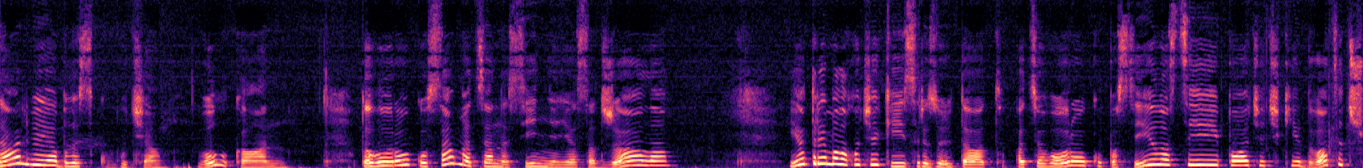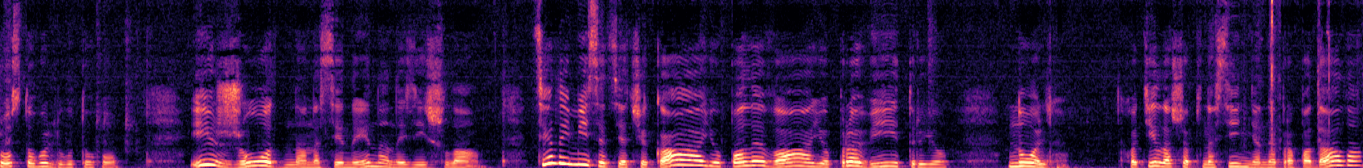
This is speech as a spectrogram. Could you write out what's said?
Сальвія блискуча, вулкан. Того року саме це насіння я саджала і отримала хоч якийсь результат. А цього року посіяла з цієї пачечки 26 лютого. І жодна насінина не зійшла. Цілий місяць я чекаю, поливаю, провітрюю. Ноль. Хотіла, щоб насіння не пропадало,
